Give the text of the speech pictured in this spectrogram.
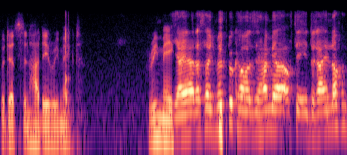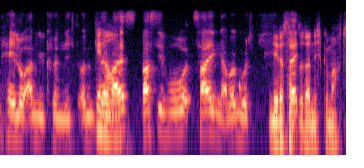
wird jetzt in HD remaked. Remake. Ja, ja, das habe ich mitbekommen. Sie haben ja auf der E3 noch ein Halo angekündigt und Genau. wer weiß, was sie wo zeigen, aber gut. Nee, das haben Vielleicht- sie dann nicht gemacht.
